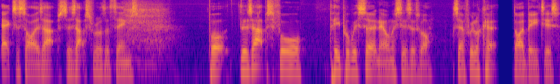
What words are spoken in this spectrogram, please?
exercise apps. There's apps for other things, but there's apps for people with certain illnesses as well. So if we look at diabetes,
